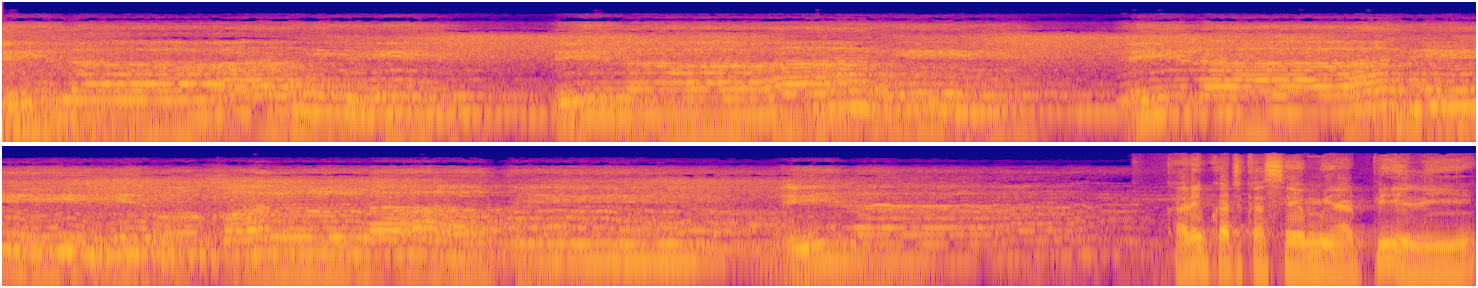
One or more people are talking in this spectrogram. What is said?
إلهي إلهي إلهي مخلقي إلهي Karibu katika sehemu ya pili,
